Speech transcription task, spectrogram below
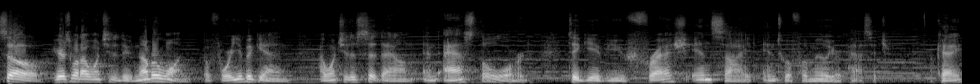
So here's what I want you to do. Number one, before you begin, I want you to sit down and ask the Lord to give you fresh insight into a familiar passage. Okay?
